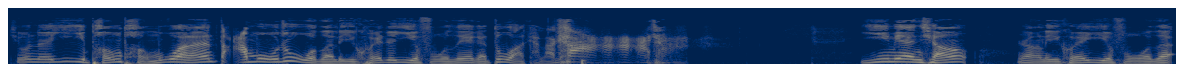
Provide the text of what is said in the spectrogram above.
就那一捧捧不过来大木柱子，李逵这一斧子也给剁开了，咔嚓，一面墙让李逵一斧子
